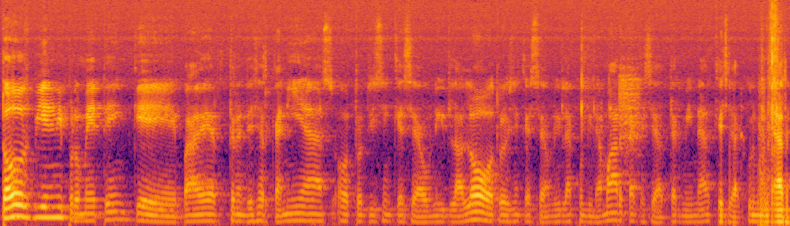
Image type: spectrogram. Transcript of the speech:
Todos vienen y prometen que va a haber tren de cercanías, otros dicen que se va a unir la LO, otros dicen que se va a unir la Cundinamarca, que se va a terminar, que se va a culminar,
